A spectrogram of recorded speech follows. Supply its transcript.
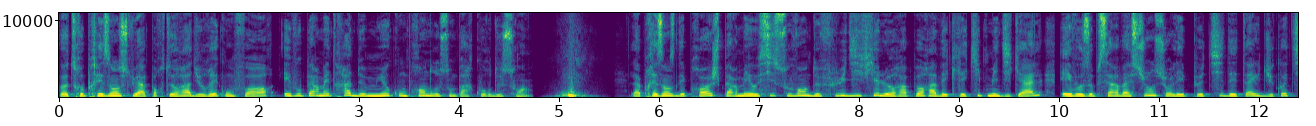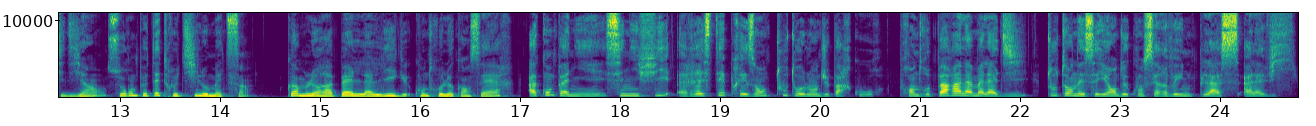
Votre présence lui apportera du réconfort et vous permettra de mieux comprendre son parcours de soins. La présence des proches permet aussi souvent de fluidifier le rapport avec l'équipe médicale et vos observations sur les petits détails du quotidien seront peut-être utiles aux médecins. Comme le rappelle la Ligue contre le cancer, accompagner signifie rester présent tout au long du parcours, prendre part à la maladie tout en essayant de conserver une place à la vie.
